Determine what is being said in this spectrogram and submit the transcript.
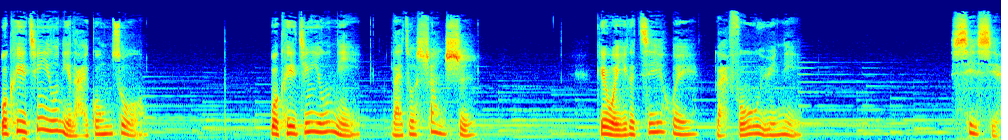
我可以经由你来工作。我可以经由你来做善事。给我一个机会来服务于你。谢谢，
